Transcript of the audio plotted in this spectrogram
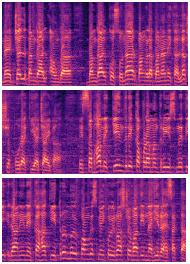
मैं जल्द बंगाल आऊँगा। बंगाल को सोनार बांग्ला बनाने का लक्ष्य पूरा किया जाएगा। इस सभा में केंद्रीय कपड़ा मंत्री स्मृति ईरानी ने कहा कि तृणमूल कांग्रेस में कोई राष्ट्रवादी नहीं रह सकता।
